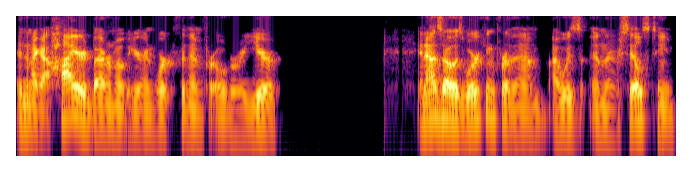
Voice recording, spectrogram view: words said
and then I got hired by Remote Year and worked for them for over a year. And as I was working for them, I was in their sales team.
